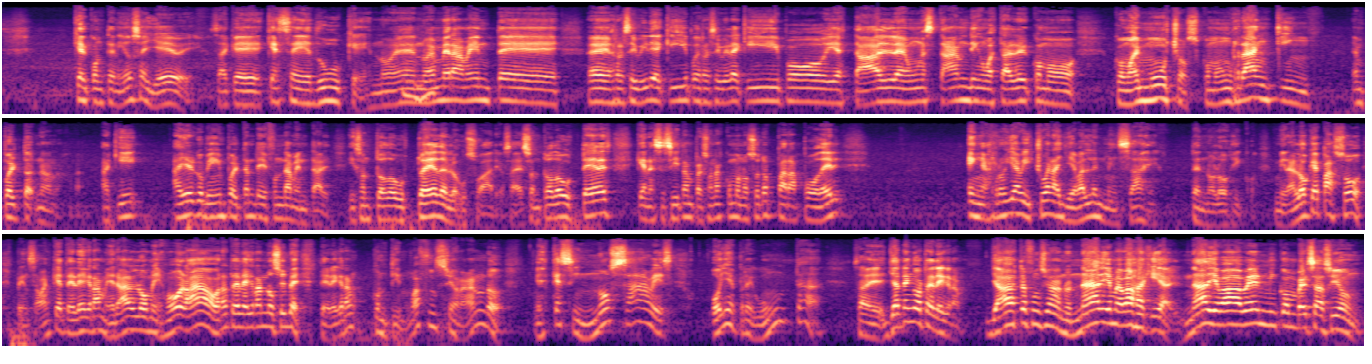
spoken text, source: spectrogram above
que el contenido se lleve, o sea, que, se eduque, no es, no es meramente eh, recibir equipo y recibir equipo y estar en un standing o estar como, como hay muchos, como un ranking en Puerto... No, no, aquí hay algo bien importante y fundamental. Y son todos ustedes los usuarios. Sea, son todos ustedes que necesitan personas como nosotros para poder en arroyo habichuela llevarle el mensaje tecnológico. Mira lo que pasó. Pensaban que Telegram era lo mejor. Ah, ahora Telegram no sirve. Telegram continúa funcionando. Es que si no sabes, oye, pregunta. ¿Sabes? Ya tengo Telegram. Ya está funcionando. Nadie me va a hackear. Nadie va a ver mi conversación.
